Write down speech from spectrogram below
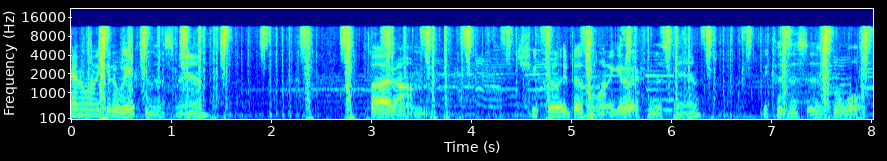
I kinda wanna get away from this man. But, um, she clearly doesn't want to get away from this man. Because this is the wolf.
